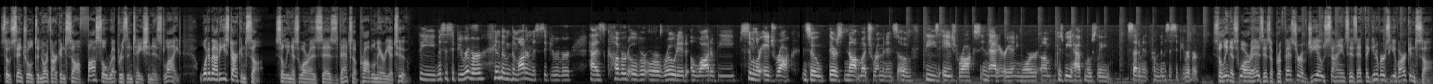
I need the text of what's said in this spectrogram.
So, central to North Arkansas, fossil representation is light. What about East Arkansas? Celina Suarez says that's a problem area too. The Mississippi River, the, the modern Mississippi River, has covered over or eroded a lot of the similar aged rock. And so there's not much remnants of these aged rocks in that area anymore because um, we have mostly sediment from the Mississippi River. Celina Suarez is a professor of geosciences at the University of Arkansas.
